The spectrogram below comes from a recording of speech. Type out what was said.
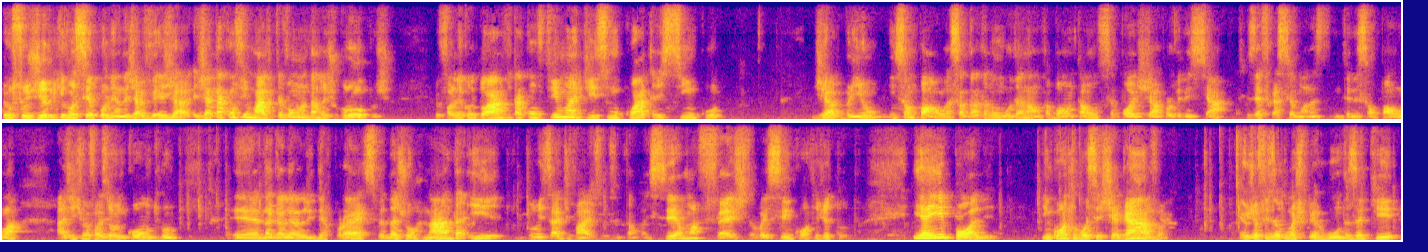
eu sugiro que você, Poliana, já veja, já está confirmado. Até vou mandar nos grupos. Eu falei que o Eduardo está confirmadíssimo 4 e 5 de abril em São Paulo. Essa data não muda, não, tá bom? Então você pode já providenciar. Se quiser ficar semana inteira em São Paulo lá, a gente vai fazer um encontro é, da galera Líder Pro Expert, da jornada e dos advisors. Então vai ser uma festa, vai ser encontro de tudo. E aí, Polly, enquanto você chegava, eu já fiz algumas perguntas aqui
